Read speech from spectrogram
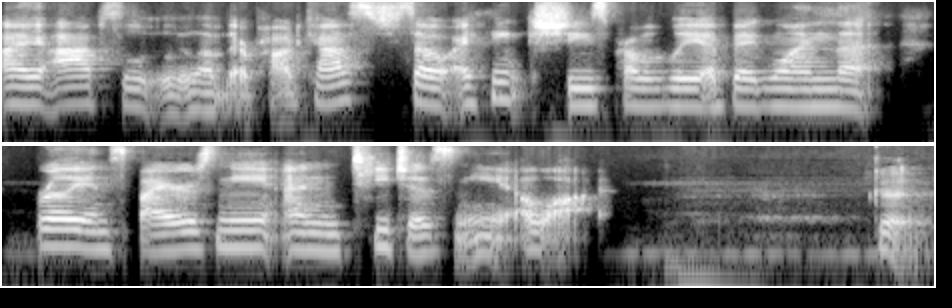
I absolutely love their podcast. So I think she's probably a big one that really inspires me and teaches me a lot. Good.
